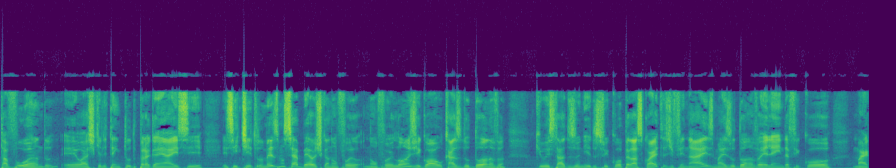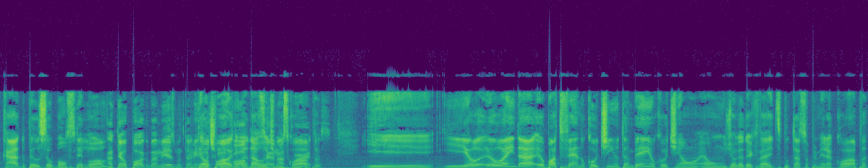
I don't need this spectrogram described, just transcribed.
tá voando. É, eu acho que ele tem tudo para ganhar esse, esse título, mesmo se a Bélgica não for, não for longe, igual o caso do Donovan, que os Estados Unidos ficou pelas quartas de finais, mas o Donovan ele ainda ficou marcado pelo seu bom Sim, futebol. Até o Pogba mesmo também. Até o Pogba Copa, da última Copa. Quartas. E, e eu, eu ainda eu boto fé no Coutinho também. O Coutinho é um, é um jogador que vai disputar sua primeira Copa.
